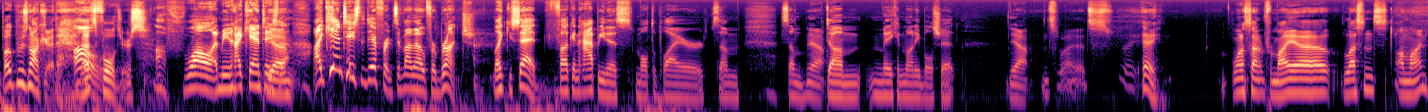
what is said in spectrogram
Bug poo's not good. That's Oh. Folgers. Oh, well, I mean, I can't taste Yeah. that. I can't taste the difference if I'm out for brunch. Like you said, fucking happiness multiplier, some some Yeah. dumb making money bullshit. Yeah, that's why. That's hey. Want to sign up for my uh, lessons online?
